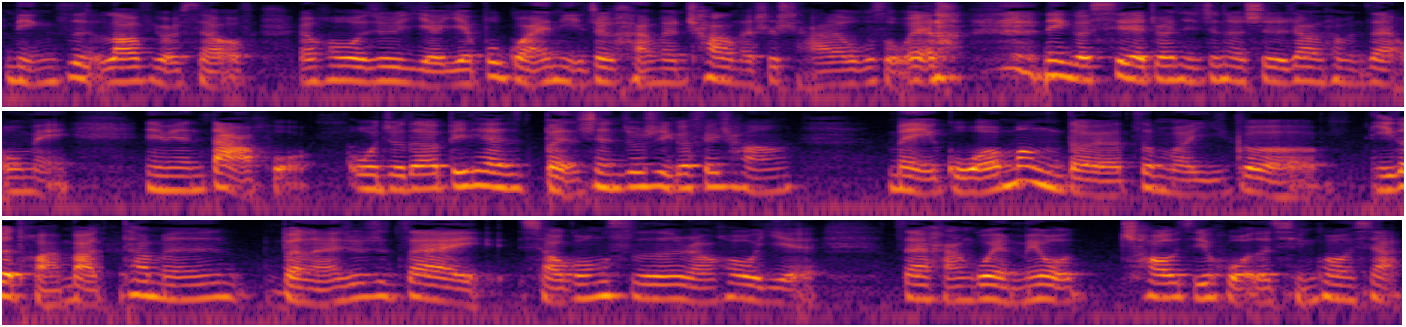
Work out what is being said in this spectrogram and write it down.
名字，Love Yourself。然后就也也不管你这个韩文唱的是啥了，无所谓了。那个系列专辑真的是让他们在欧美那边大火。我觉得 BTS 本身就是一个非常美国梦的这么一个一个团吧。他们本来就是在小公司，然后也在韩国也没有超级火的情况下。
